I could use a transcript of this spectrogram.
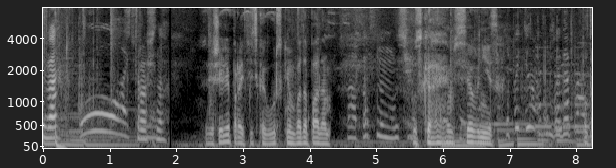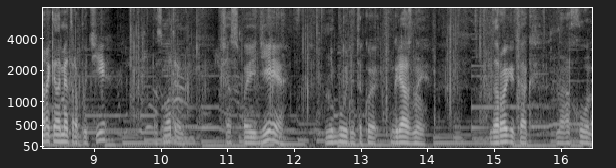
Спасибо. Ой, Страшно. Решили пройтись к Агурским водопадам. Спускаемся вниз. Да пойдем, водопад. Полтора километра пути. Посмотрим. Сейчас, по идее, не будет не такой грязной дороги, как на Ахун.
